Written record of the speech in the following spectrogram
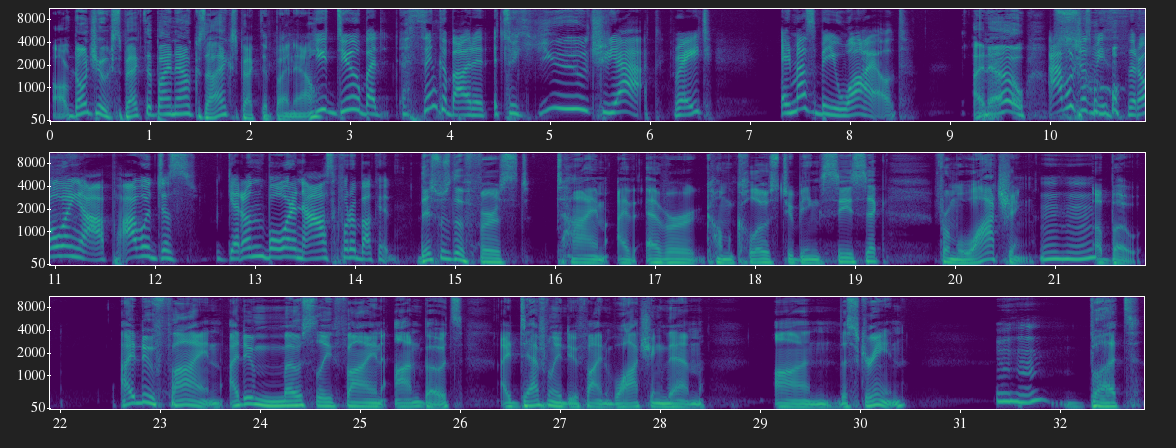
Oh, don't you expect it by now? Cuz I expect it by now. You do, but think about it. It's a huge yacht, right? It must be wild. I know. I would just be throwing up. I would just get on board and ask for a bucket. This was the first time I've ever come close to being seasick from watching mm-hmm. a boat. I do fine. I do mostly fine on boats. I definitely do fine watching them on the screen. Mm-hmm. But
